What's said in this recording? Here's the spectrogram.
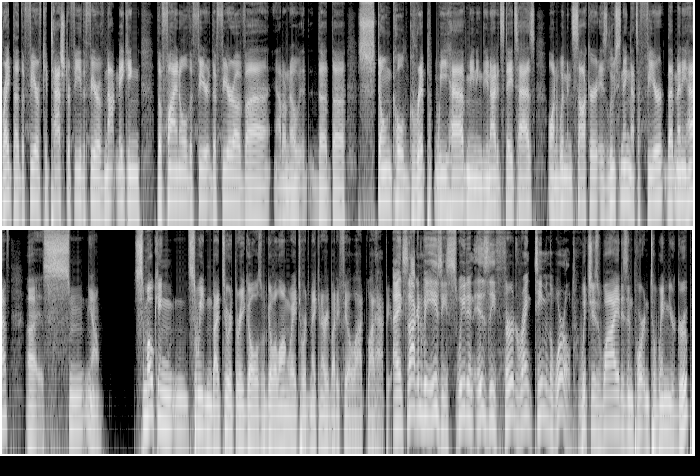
right? The the fear of catastrophe the fear of not making the final the fear the fear of uh i don't know the the stone cold grip we have meaning the united states has on women's soccer is loosening. That's a fear that many have. Uh you know smoking sweden by two or three goals would go a long way towards making everybody feel a lot lot happier. And it's not going to be easy. Sweden is the third ranked team in the world. which is why it is important to win your group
